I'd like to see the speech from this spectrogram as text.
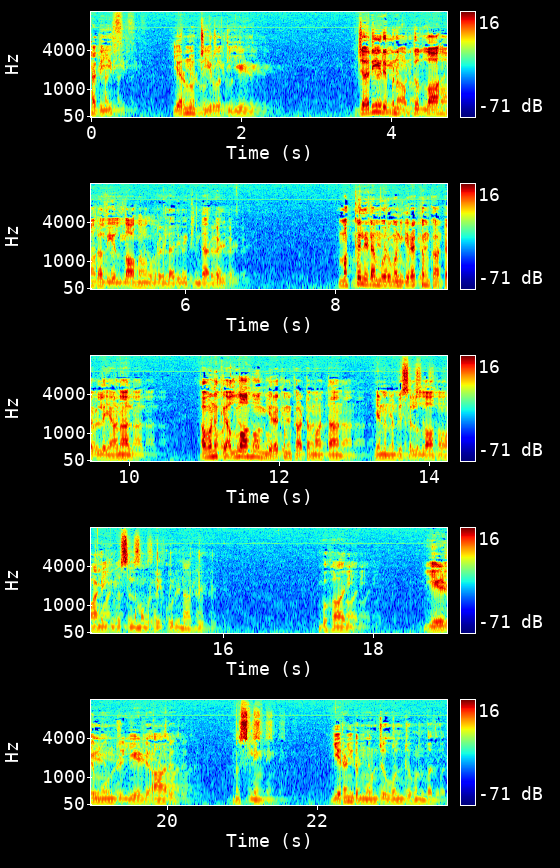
ஹதீஸ் இருநூற்றி இருபத்தி ஏழு. ஜரீர் அப்துல்லாஹ் அல்லாஹன் அவர்கள் அறிவிக்கின்றார்கள் மக்களிடம் ஒருவன் இரக்கம் காட்டவில்லையானால் அவனுக்கு அல்லாஹும் இரக்கம் காட்ட மாட்டான் என நபி சொல்லாஹு அலிஹி வசல்லம் அவர்கள் கூறினார்கள். புகாரி ஏழு மூன்று ஏழு ஆறு முஸ்லிம் இரண்டு மூன்று ஒன்று ஒன்பது.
